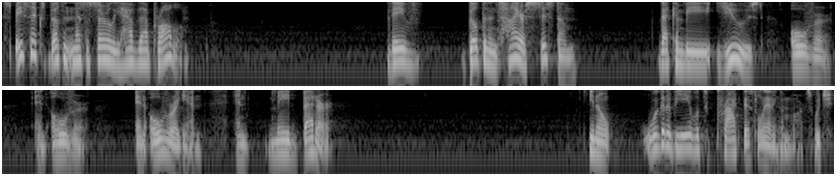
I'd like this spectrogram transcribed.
SpaceX doesn't necessarily have that problem. They've built an entire system that can be used over and over and over again and made better. You know, we're going to be able to practice landing on Mars, which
